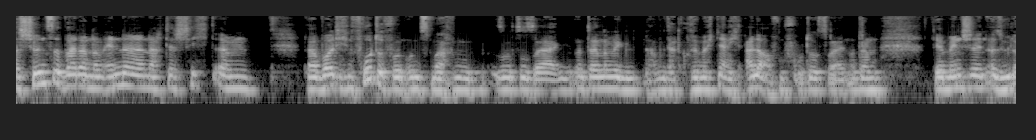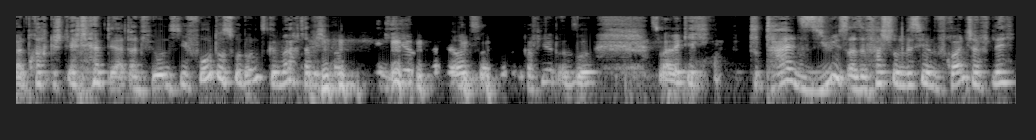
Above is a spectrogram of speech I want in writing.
das Schönste war dann am Ende nach der Schicht, ähm, da wollte ich ein Foto von uns machen, sozusagen. Und dann haben wir, haben gedacht, ach, wir möchten ja eigentlich alle auf dem Foto sein. Und dann der Mensch, der den Asylantrag gestellt hat, der hat dann für uns die Fotos von uns gemacht, habe ich mal und hat uns dann fotografiert und so. Es war wirklich total süß, also fast schon ein bisschen freundschaftlich.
